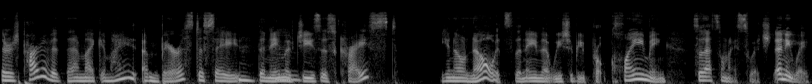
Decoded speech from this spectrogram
there's part of it that I'm like, am I embarrassed to say mm. the name of mm. Jesus Christ? You know, no, it's the name that we should be proclaiming. So that's when I switched. Anyway,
